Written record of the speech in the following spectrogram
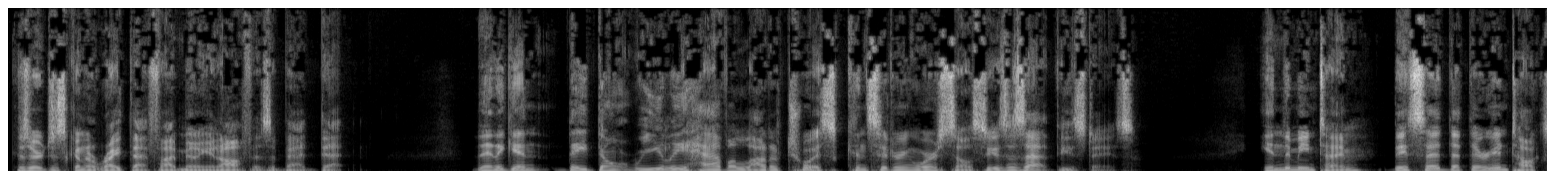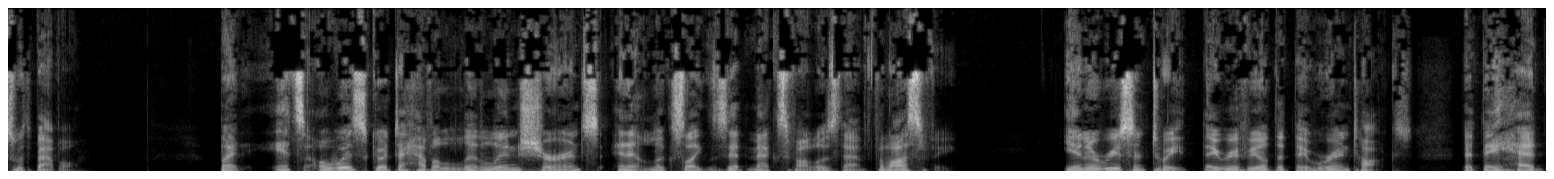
because they're just going to write that 5 million off as a bad debt. Then again, they don't really have a lot of choice considering where Celsius is at these days. In the meantime, they said that they're in talks with Babel. It's always good to have a little insurance, and it looks like ZipMex follows that philosophy. In a recent tweet, they revealed that they were in talks, that they had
